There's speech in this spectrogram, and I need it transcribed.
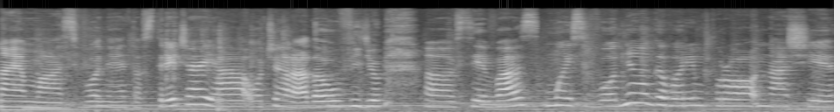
Начинаем а, сегодня эта встреча. Я очень рада увидеть а, все вас. Мы сегодня говорим про наши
